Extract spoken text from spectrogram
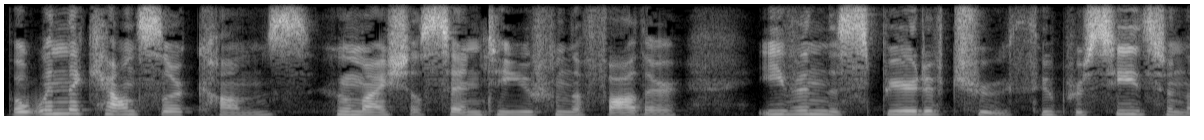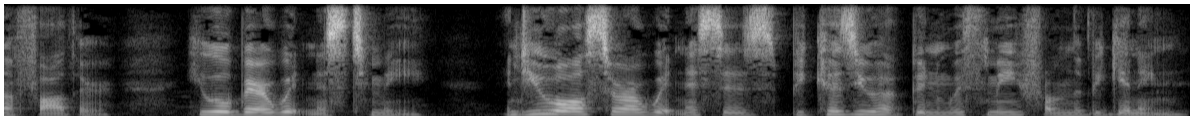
But when the Counselor comes, whom I shall send to you from the Father, even the Spirit of truth, who proceeds from the Father, he will bear witness to me. And you also are witnesses, because you have been with me from the beginning.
